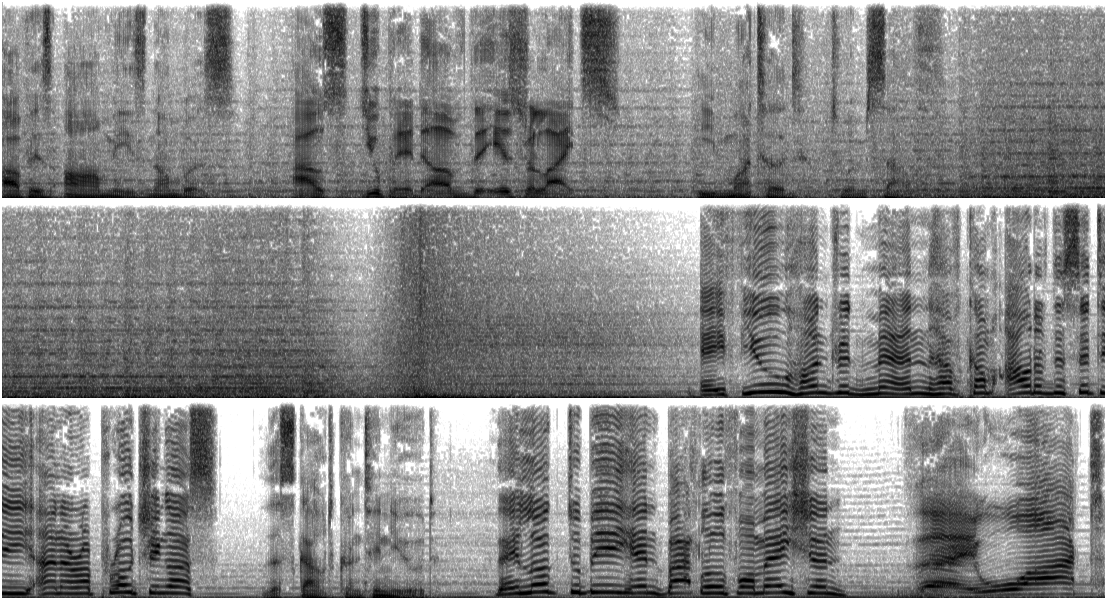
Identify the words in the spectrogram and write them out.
of his army's numbers. How stupid of the Israelites! He muttered to himself. A few hundred men have come out of the city and are approaching us, the scout continued. They look to be in battle formation. They what?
